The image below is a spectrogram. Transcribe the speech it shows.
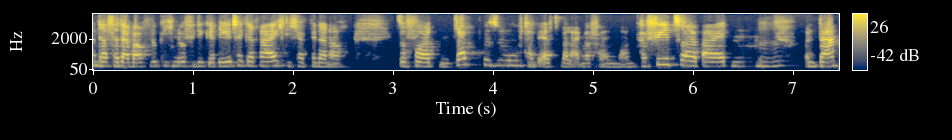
Und das hat aber auch wirklich nur für die Geräte gereicht. Ich habe mir dann auch sofort einen Job gesucht, habe erstmal angefangen, am Café zu arbeiten. Mhm. Und dann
